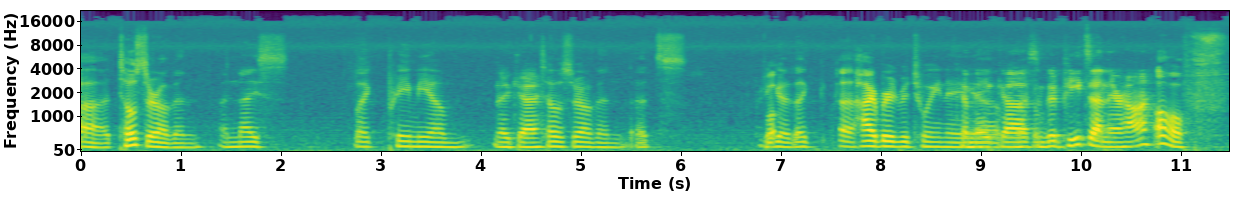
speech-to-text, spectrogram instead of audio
uh, toaster oven, a nice, like premium Okay. toaster oven. That's Well- pretty good. Like a hybrid between a. Can make uh, uh, like a- some good pizza in there, huh? Oh, f-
